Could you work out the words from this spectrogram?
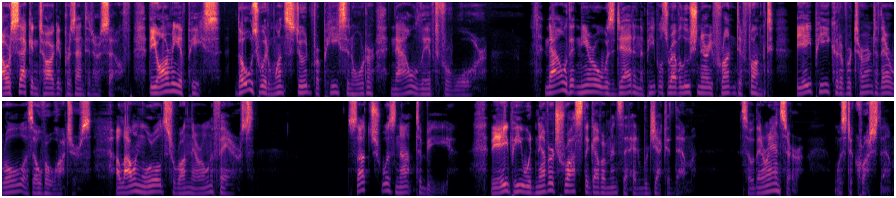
Our second target presented herself the Army of Peace. Those who had once stood for peace and order now lived for war. Now that Nero was dead and the People's Revolutionary Front defunct, the AP could have returned to their role as overwatchers, allowing worlds to run their own affairs. Such was not to be. The AP would never trust the governments that had rejected them, so their answer was to crush them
